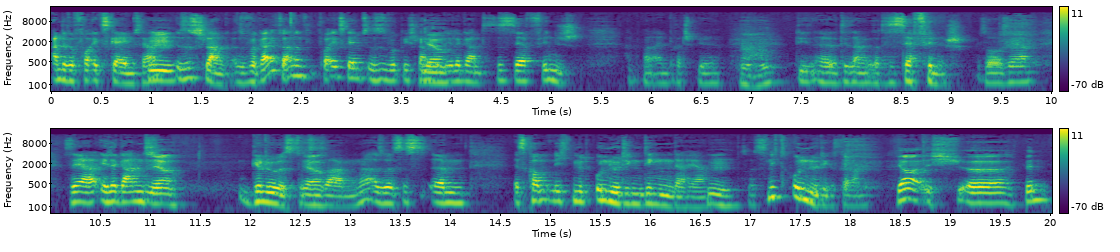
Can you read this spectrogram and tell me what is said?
andere 4X-Games, ja, Mhm. ist es schlank. Also im Vergleich zu anderen 4X-Games ist es wirklich schlank Ja. und elegant. Es ist sehr finnisch, hat man ein Brettspiel, die, äh, Design gesagt, das ist sehr finnisch, so sehr, sehr elegant ja, gelöst Ja. sozusagen. Ne? Also es ist, ähm, es kommt nicht mit unnötigen Dingen daher. Hm. So, es ist nichts Unnötiges daran. ja ich äh, bin,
